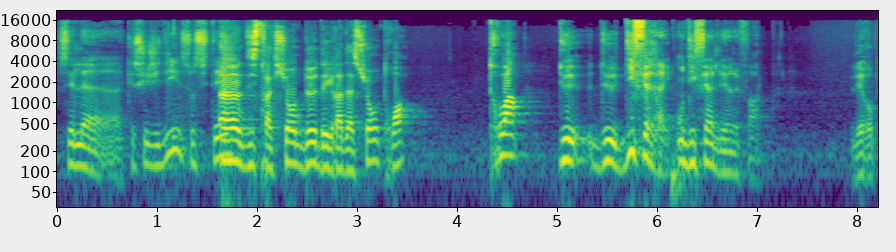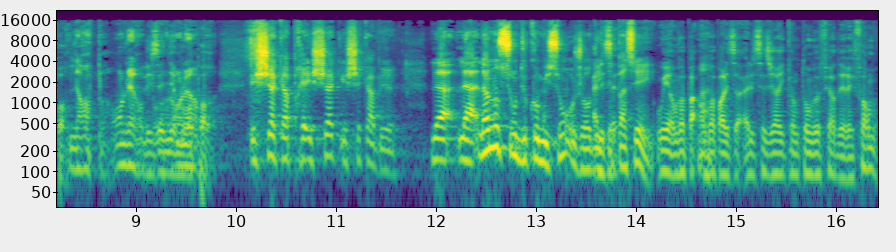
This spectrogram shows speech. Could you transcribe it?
c'est la, qu'est-ce que j'ai dit, société? Un, distraction, deux, dégradation, trois. Trois, de, de différer. On diffère les réformes. Les reports. Les reports, on les reports. Les énièmes reports. Échec après échec, échec après la, la, la notion de commission aujourd'hui est passée. Oui, on va, pas, on va parler de ça. Alice quand on veut faire des réformes,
